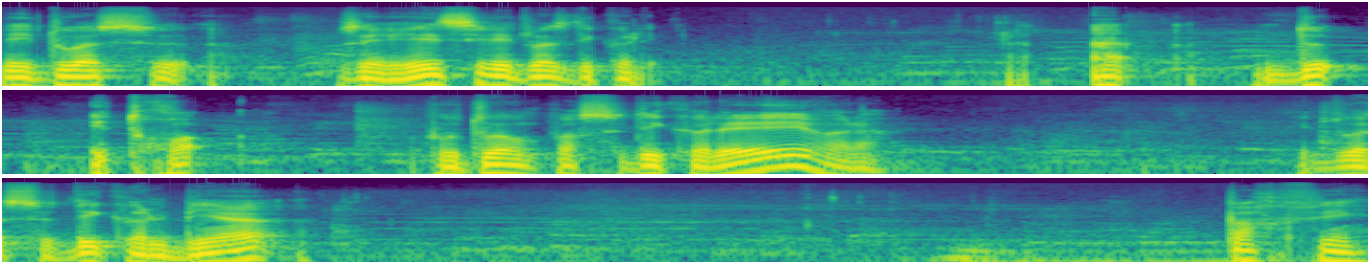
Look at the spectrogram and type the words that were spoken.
les doigts se. Vous allez laisser les doigts se décoller. 1, 2 et 3. Vos doigts vont pouvoir se décoller. Voilà. Les doigts se décollent bien. Parfait.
